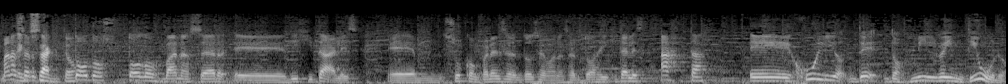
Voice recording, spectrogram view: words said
van a ser Exacto. todos, todos van a ser eh, digitales. Eh, sus conferencias entonces van a ser todas digitales hasta eh, julio de 2021.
